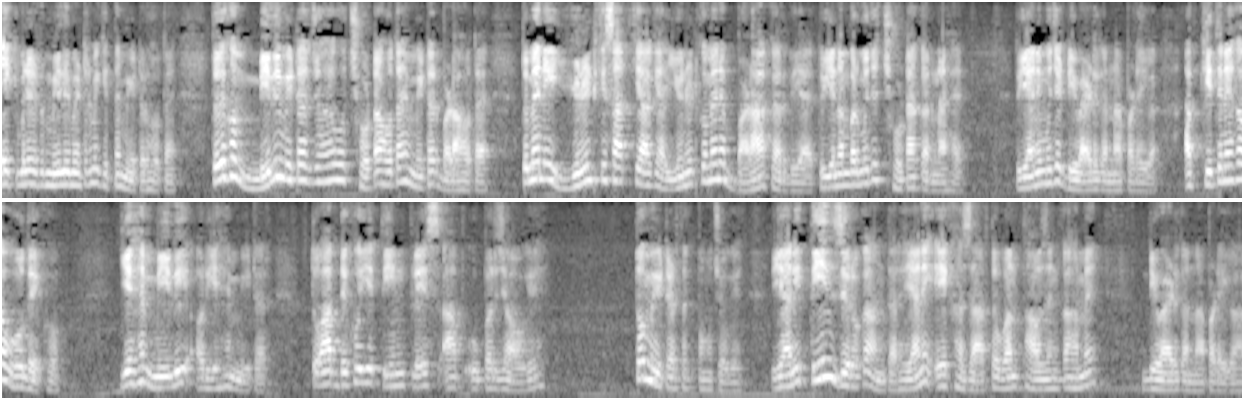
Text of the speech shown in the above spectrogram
एक मिलीमीटर में कितने मीटर होते हैं। तो देखो, मिलीमीटर जो है वो छोटा होता है, मीटर बड़ा होता है। तो मैंने यूनिट के साथ क्या किया? यूनिट को मैंने बड़ा कर दिया है। तो ये नंबर मुझे छोटा करना है। तो यानी मुझे डिवाइड करना पड़ेगा। अब कितने का वो देखो। ये है मिली और ये है मीटर। तो आप देखो, ये तीन प्लेस आप ऊपर जाओगे तो मीटर तक पहुंचोगे। यानी तीन ज़ीरो का अंतर है। यानी एक हज़ार तो वन थाउज़ेंड का हमें डिवाइड करना पड़ेगा।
